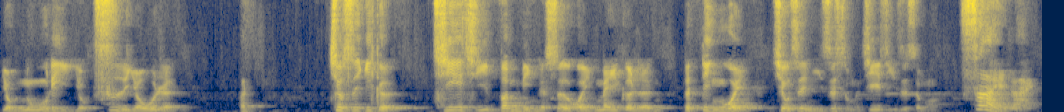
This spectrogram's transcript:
有奴隶，有自由人，啊，就是一个阶级分明的社会。每个人的定位就是你是什么阶级是什么。再来，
